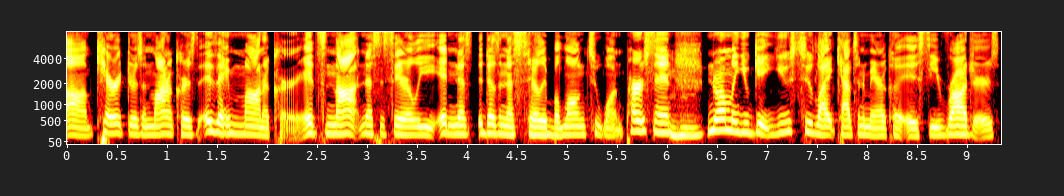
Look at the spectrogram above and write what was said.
um, characters and monikers is a moniker. It's not necessarily it, ne- it doesn't necessarily belong to one person. Normally, you get used to like Captain America is Steve Rogers,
